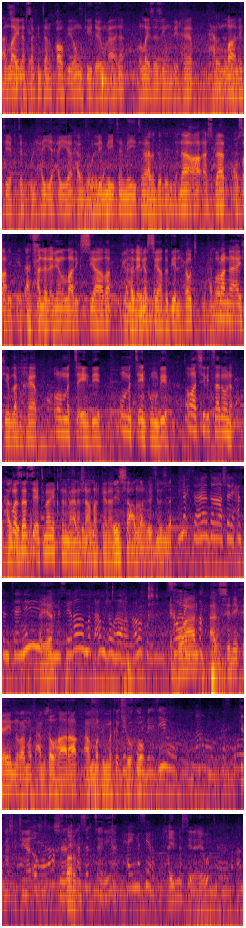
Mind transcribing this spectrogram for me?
والله إلا. مساكن تنبقاو فيهم وتيدعيو معنا. والله يجازيهم بخير. والله لله. اللي تيقتل والحي حيه واللي. ميته ميته الحمد لله. هنا أسباب وصافي حلل علينا الله ديك الصياده وحلل علينا. الصياده ديال الحوت. ورانا. عايشين بداك الخير ومتعين به ومتعينكم به. وهذا الشيء اللي تسالونا. ومازال. سي عثمان يقتل معنا إن شاء الله الكلام. إن شاء الله بإذن الله. نحت هذا شارع حسن الثاني أيه. حي المسيرة مطعم جوهرة معروف. إخوان. هذا الشيء اللي كاين راه المطعم جوهرة. هما كما كتشوفوا. كيفاش قلتينا الأخت. شارع حسن الثانية. حي المسيرة. حي المسيرة ايوا مطعم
